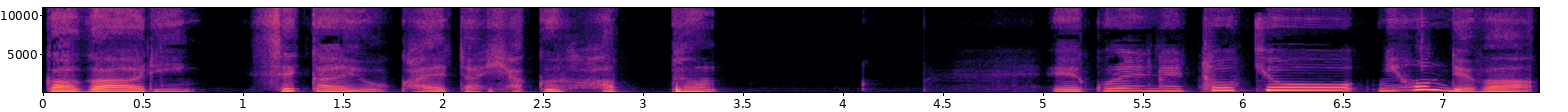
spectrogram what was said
ガガーリン世界を変えた108分。えー、これね、東京、日本では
